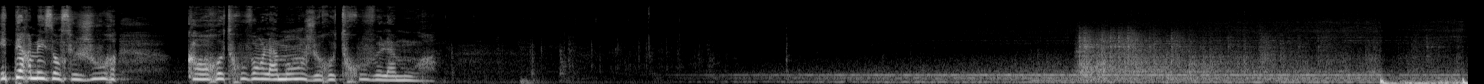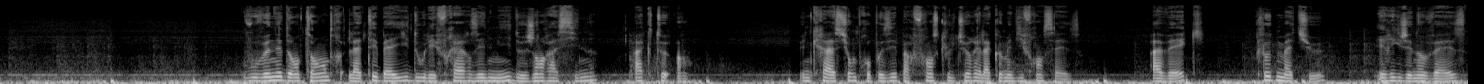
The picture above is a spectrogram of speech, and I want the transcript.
et permets en ce jour qu'en retrouvant l'amant, je retrouve l'amour. Vous venez d'entendre La Thébaïde ou les frères ennemis de Jean Racine, acte 1. Une création proposée par France Culture et la Comédie Française. Avec Claude Mathieu, Éric Génovèse,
